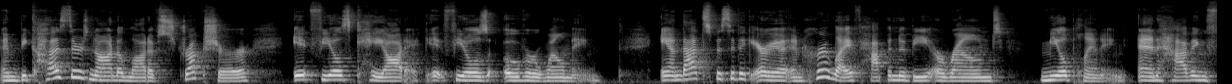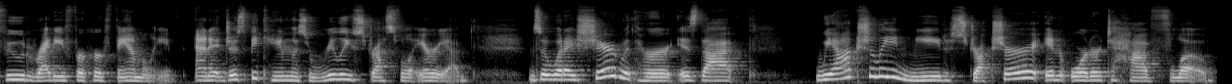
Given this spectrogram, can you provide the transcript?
And because there's not a lot of structure, it feels chaotic. It feels overwhelming. And that specific area in her life happened to be around meal planning and having food ready for her family. And it just became this really stressful area. And so, what I shared with her is that we actually need structure in order to have flow.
